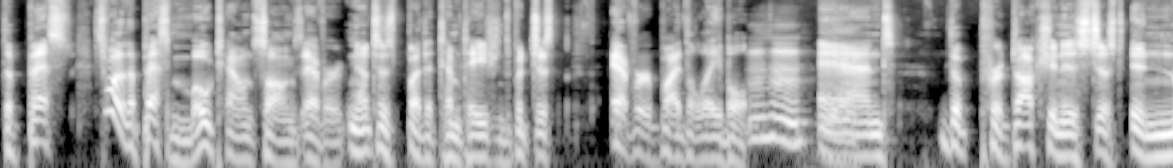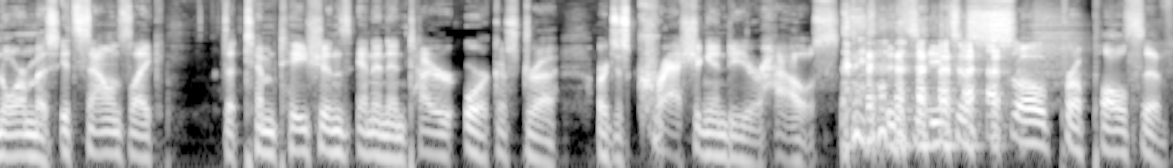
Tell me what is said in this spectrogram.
the best. It's one of the best Motown songs ever, not just by the Temptations, but just ever by the label. And the production is just enormous. It sounds like the Temptations and an entire orchestra are just crashing into your house. It's, it's just so propulsive.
